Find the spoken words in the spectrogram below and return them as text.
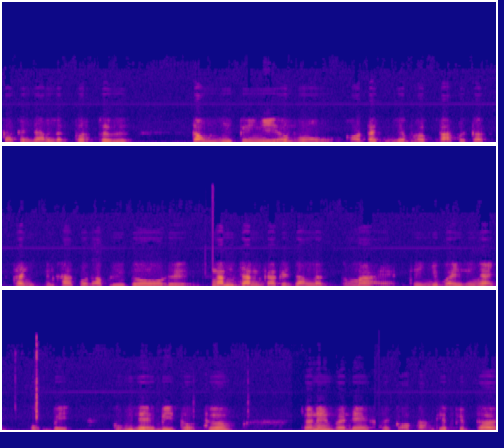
các cái gian lận xuất xứ, trong cái nghĩa vụ có trách nhiệm hợp tác với các thành viên khác của WTO để ngăn chặn các cái gian lận thương mại thì như vậy hình ảnh cũng bị, cũng dễ bị tổn thương. Cho nên vấn đề phải có can thiệp kịp thời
